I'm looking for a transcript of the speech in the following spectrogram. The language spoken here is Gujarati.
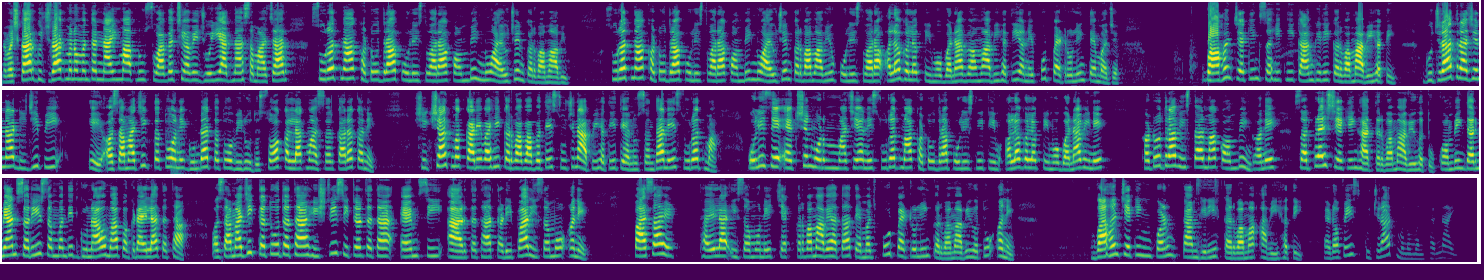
નમસ્કાર, ગુજરાત મનોમંથન નાઇનમાં આપનું સ્વાગત છે. હવે જોઈએ આજના સમાચાર. સુરતના ખટોદરા પોલીસ દ્વારા કોમ્બિંગનું આયોજન કરવામાં આવ્યું. સુરતના ખટોદરા પોલીસ દ્વારા કોમ્બિંગનું આયોજન કરવામાં આવ્યું. પોલીસ દ્વારા અલગ અલગ ટીમો બનાવવામાં આવી હતી અને ફૂડ પેટ્રોલિંગ તેમજ વાહન ચેકિંગ સહિતની કામગીરી કરવામાં આવી હતી. ગુજરાત રાજ્યના ડીજીપી એ અસામાજિક તત્વો અને ગુંડા તત્વો વિરુદ્ધ સો કલાકમાં અસરકારક અને શિક્ષાત્મક કાર્યવાહી કરવા બાબતે સૂચના આપી હતી. તે અનુસંધાને સુરતમાં પોલીસે એક્શન મોડમાં છે અને સુરતમાં ખટોદરા પોલીસની ટીમ અલગ અલગ ટીમો બનાવીને ખટોદરા વિસ્તારમાં કોમ્બિંગ અને સરપ્રાઇઝ ચેકિંગ હાથ ધરવામાં આવ્યું હતું. કોમ્બિંગ દરમિયાન શરીર સંબંધિત ગુનાઓમાં પકડાયેલા તથા અસામાજિક તત્વો તથા હિસ્ટ્રી સીટર તથા એમસીઆર તથા તડીપાર ઇસમો અને પાસા થયેલા ઈસમોને ચેક કરવામાં આવ્યા હતા તેમજ ફૂડ પેટ્રોલિંગ કરવામાં આવ્યું હતું અને વાહન ચેકિંગ પણ કામગીરી કરવામાં આવી હતી. હેડ ઓફિસ ગુજરાત, મનોમંથન નાઈ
